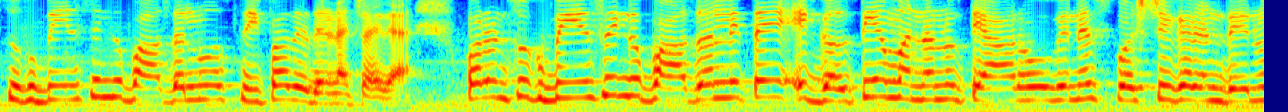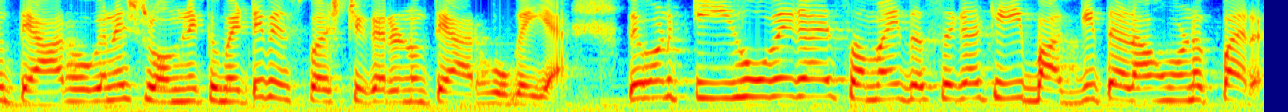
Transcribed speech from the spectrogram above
ਸੁਖਬੀਰ ਸਿੰਘ ਬਾਦਲ ਨੂੰ ਅਸਤੀਫਾ ਦੇ ਦੇਣਾ ਚਾਹੀਦਾ ਹੈ। ਪਰ ਹੁਣ ਸੁਖਬੀਰ ਸਿੰਘ ਬਾਦਲ ਨੇ ਤਾਂ ਇਹ ਗਲਤੀਆਂ ਮੰਨਣ ਨੂੰ ਤਿਆਰ ਹੋ ਗਏ ਨੇ, ਸਪਸ਼ਟੀਕਰਨ ਦੇਣ ਨੂੰ ਤਿਆਰ ਹੋ ਗਏ ਨੇ, ਸ਼੍ਰੋਮਣੀ ਕਮੇਟੀ ਵੀ ਸਪਸ਼ਟੀਕਰਨ ਨੂੰ ਤਿਆਰ ਹੋ ਗਈ ਹੈ। ਤੇ ਹੁਣ ਕੀ ਹੋਵੇਗਾ, ਇਹ ਸਮਾਂ ਹੀ ਦੱਸੇਗਾ ਕਿ ਬਾਗੀ ਧੜਾ ਹੁਣ, ਪਰ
